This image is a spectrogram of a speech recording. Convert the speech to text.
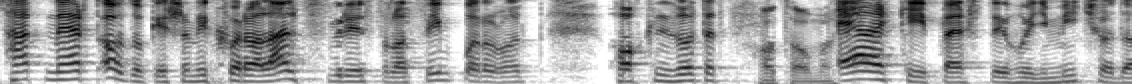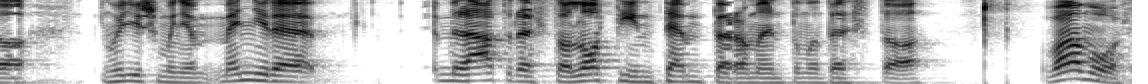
Hát mert azok! És amikor a láncfűrésztől a színpadon ott haknizott, tehát Hatalmas. elképesztő, hogy micsoda, hogy is mondjam, mennyire látod ezt a latin temperamentumot, ezt a vamos!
